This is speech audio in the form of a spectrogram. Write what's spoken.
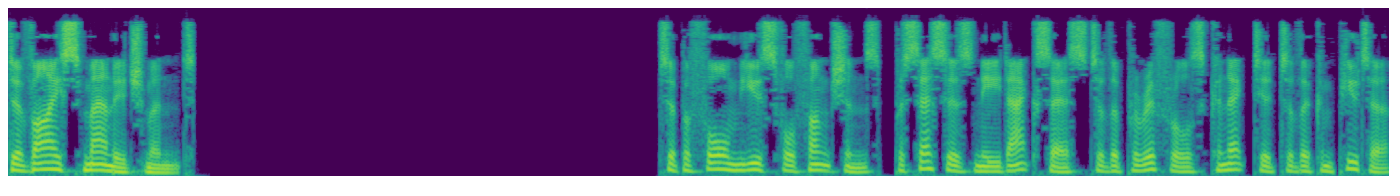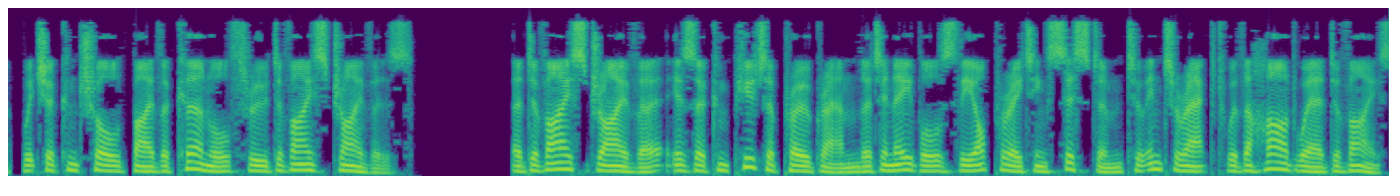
Device management To perform useful functions, processors need access to the peripherals connected to the computer, which are controlled by the kernel through device drivers. A device driver is a computer program that enables the operating system to interact with a hardware device.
